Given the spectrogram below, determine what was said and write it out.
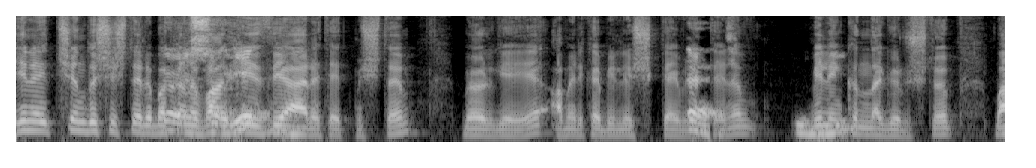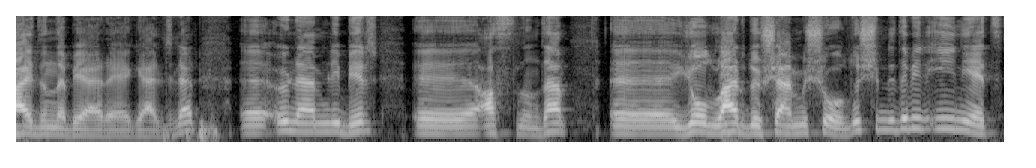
Yine Çin Dışişleri Bakanı Öyle Wang Yi söyleyeyim. ziyaret etmişti bölgeyi. Amerika Birleşik Devletleri'ni Blinken'la görüştü. Biden'la bir araya geldiler. Ee, önemli bir e, aslında e, yollar döşenmiş oldu. Şimdi de bir iyi niyet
